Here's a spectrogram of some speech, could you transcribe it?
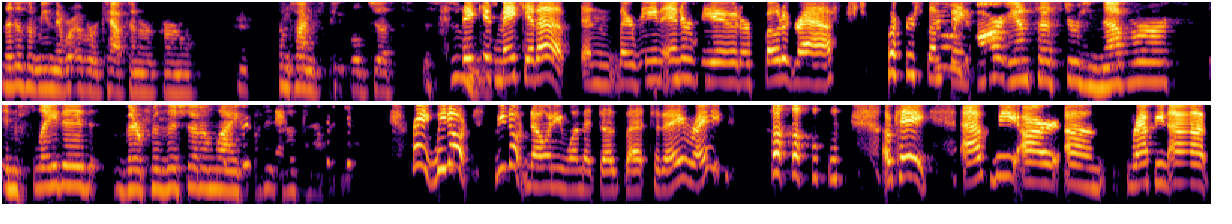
that doesn't mean they were ever a captain or a colonel sometimes people just assume they can make it up and they're being interviewed or photographed or something. Really, our ancestors never inflated their position in life, but it does happen. Right. We don't we don't know anyone that does that today, right? okay, as we are um, wrapping up,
